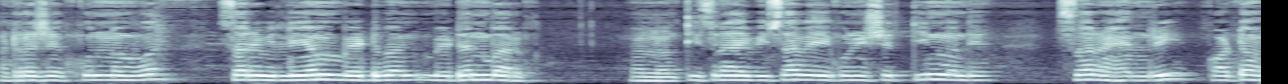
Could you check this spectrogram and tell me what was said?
अठराशे एकोणनव्वद सर विलियम बेडबन बेडनबर्ग. आणि तिसरा आहे विसावे एकोणीसशे तीनमध्ये सर हेनरी कॉटन.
